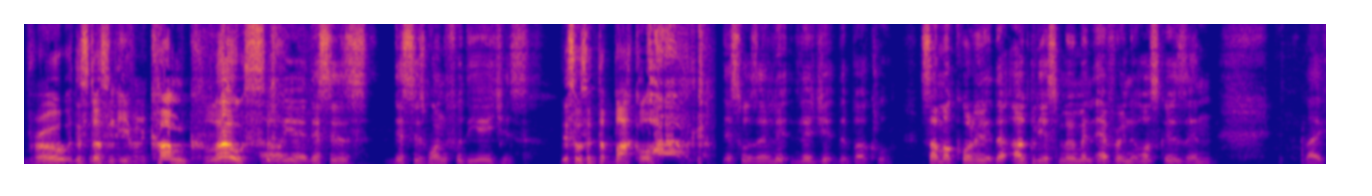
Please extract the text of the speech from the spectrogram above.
Bro, this doesn't even come close. Oh yeah, this is this is one for the ages. This was a debacle. This was a le- legit debacle. Some are calling it the ugliest moment ever in the Oscars, and like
